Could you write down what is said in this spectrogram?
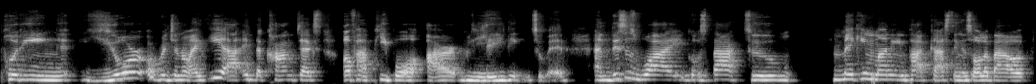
putting your original idea in the context of how people are relating to it. And this is why it goes back to making money in podcasting is all about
